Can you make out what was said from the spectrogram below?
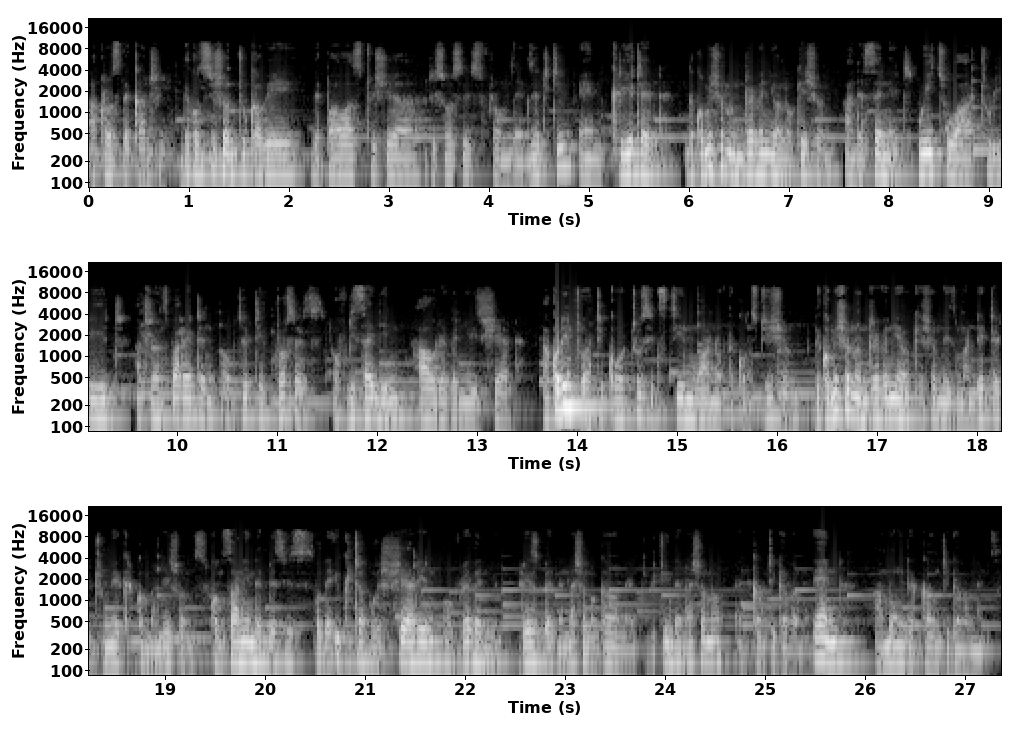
across the country. The Constitution took away the powers to share resources from the executive and created the Commission on Revenue Allocation and the Senate, which were to lead a transparent and objective process of deciding how revenue is shared. According to Article 216.1 of the Constitution, the Commission on Revenue Allocation is mandated to make recommendations concerning the basis for the equitable sharing of revenue raised by the national government between the national and county government and among the county governments.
